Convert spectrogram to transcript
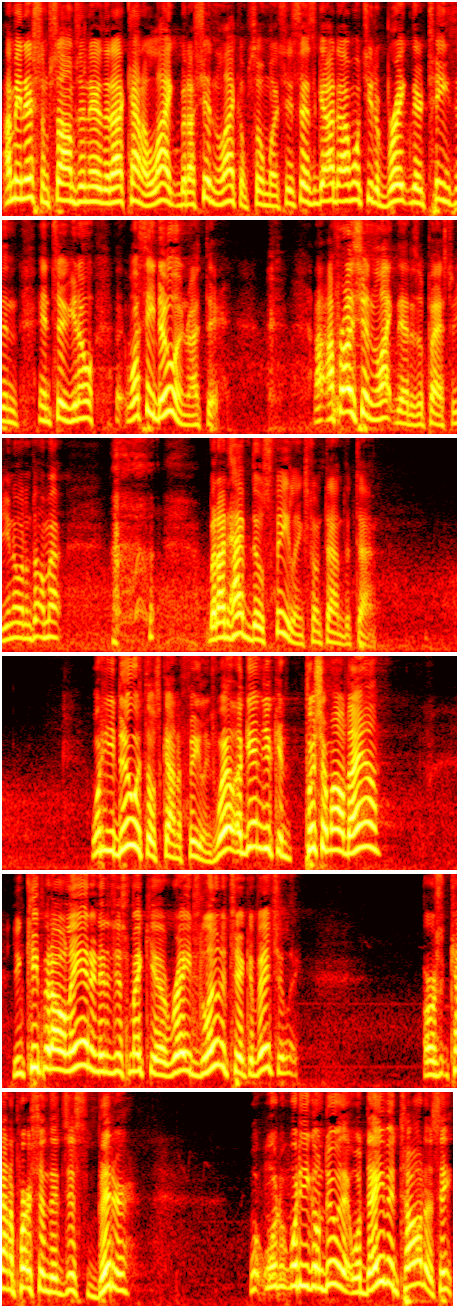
I mean, there's some Psalms in there that I kind of like, but I shouldn't like them so much. It says, God, I want you to break their teeth in, in two. You know, what's he doing right there? I, I probably shouldn't like that as a pastor. You know what I'm talking about? but I'd have those feelings from time to time. What do you do with those kind of feelings? Well, again, you can push them all down. You can keep it all in, and it'll just make you a raged lunatic eventually or kind of person that's just bitter. What, what, what are you going to do with it? Well, David taught us. He,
